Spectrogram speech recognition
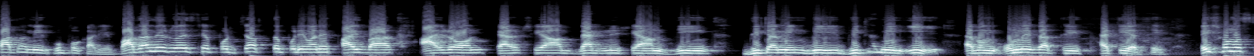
বাদামই উপকারী। বাদামে রয়েছে পর্যাপ্ত পরিমাণে fibre iron calcium magnesium zinc vitamin B vitamin E এবং ওমেগা থ্রি ফ্যাটি অ্যাসিড এই সমস্ত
